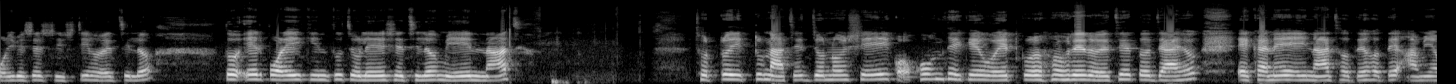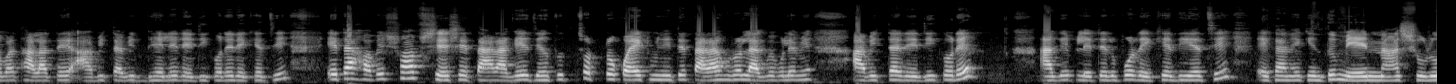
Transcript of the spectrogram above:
পরিবেশের সৃষ্টি হয়েছিল। তো এরপরেই কিন্তু চলে এসেছিল মেয়ের নাচ। ছোট্ট একটু নাচের জন্য সেই কখন থেকে ওয়েট করে রয়েছে। তো যাই হোক, এখানে এই নাচ হতে হতে আমি আবার থালাতে আবির টাবির ঢেলে রেডি করে রেখেছি। এটা হবে সব শেষে। তার আগে যেহেতু ছোট্ট কয়েক মিনিটে তাড়াহুড়ো লাগবে বলে আমি আবিরটা রেডি করে আগে প্লেটের উপর রেখে দিয়েছি। এখানে কিন্তু মেয়ের নাচ শুরু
